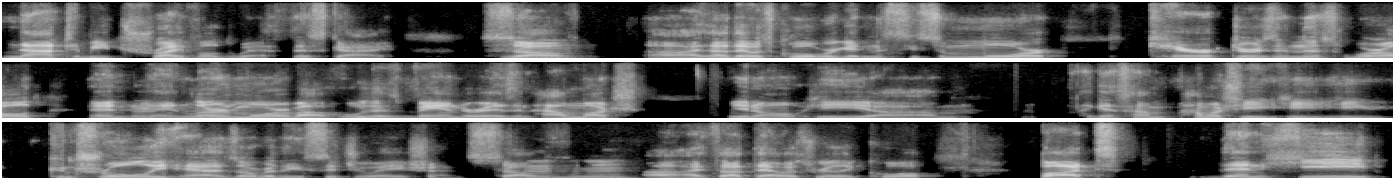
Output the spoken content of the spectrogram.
not to be trifled with, this guy. So Mhm. uh, I thought that was cool. We're getting to see some more characters in this world and and Mhm. learn more about who this Vander is and how much you know he um I guess how how much he he he control he has over these situations. So Mhm. uh, I thought that was really cool. But then he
